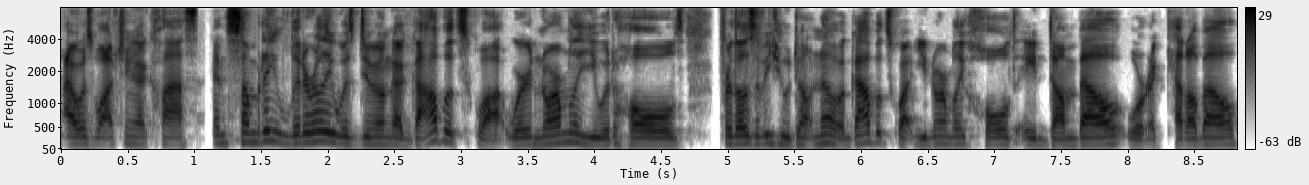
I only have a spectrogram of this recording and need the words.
I was watching a class and somebody literally was doing a goblet squat where normally you would hold, for those of you who don't know, a goblet squat, you normally hold a dumbbell or a kettlebell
